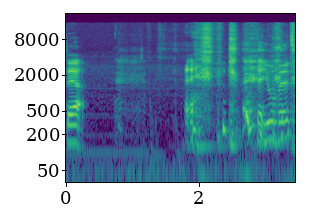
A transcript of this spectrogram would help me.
der der jubelt.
